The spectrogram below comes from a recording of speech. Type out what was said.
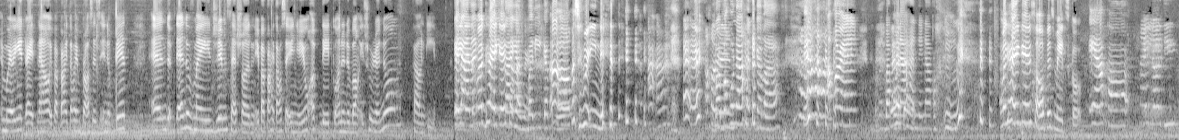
I'm wearing it right now. Ipapakita ko yung process in a bit. And at the end of my gym session, ipapakita ko sa inyo yung update kung ano na bang itsura nung Foundy. Kailangan mag-hi kayo sa camera. Balikat ko. Oo, kasi mainit. Ah, Ako rin. Babakunahan ka ba? Ako rin. Nagbakunahan din ako. Mag-hi kayo sa office mates ko. Eh ako. Hi, Lodi.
